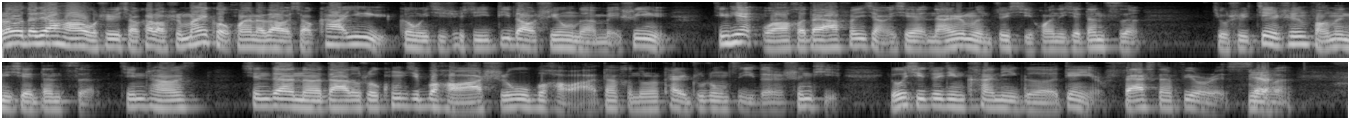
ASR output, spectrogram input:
Hello，大家好，我是小咖老师 Michael，欢迎来到小咖英语，跟我一起学习地道实用的美式英语。今天我要和大家分享一些男人们最喜欢的一些单词，就是健身房的那些单词。经常现在呢，大家都说空气不好啊，食物不好啊，但很多人开始注重自己的身体。尤其最近看那个电影《Fast and Furious Seven》，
